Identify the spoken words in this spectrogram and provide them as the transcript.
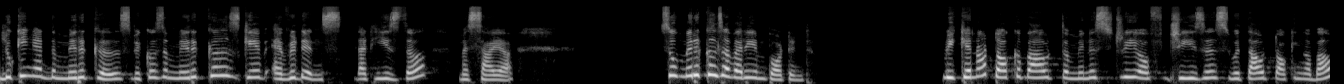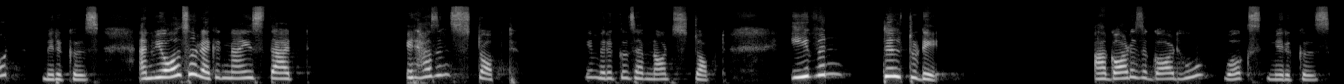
looking at the miracles because the miracles gave evidence that he is the Messiah. So, miracles are very important. We cannot talk about the ministry of Jesus without talking about miracles. And we also recognize that it hasn't stopped. Okay, miracles have not stopped. Even till today, our God is a God who works miracles,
